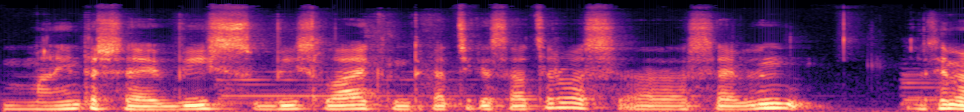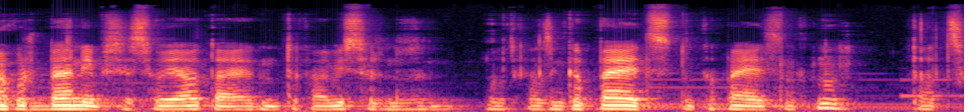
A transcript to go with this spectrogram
man interesēja visu, visu laiku, nu, kā, cik es atceros sevi. Es vienmēr kopš bērnības es sev jautāju, nu, kā visur, nu, nu, kā, zin, kāpēc, nu, kāpēc, nu, tāds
